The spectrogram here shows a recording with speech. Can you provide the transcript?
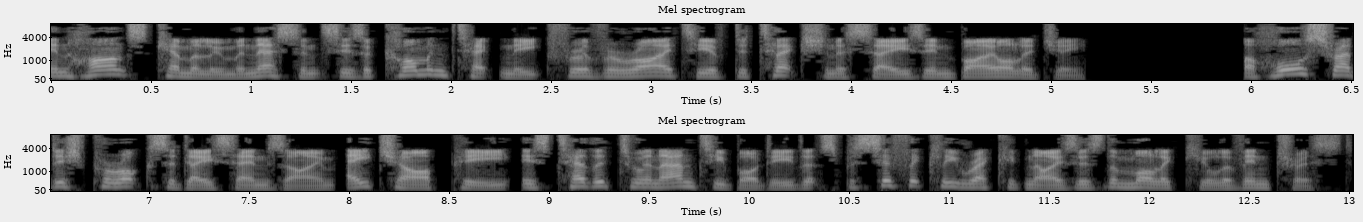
Enhanced chemiluminescence is a common technique for a variety of detection assays in biology. A horseradish peroxidase enzyme HRP is tethered to an antibody that specifically recognizes the molecule of interest.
